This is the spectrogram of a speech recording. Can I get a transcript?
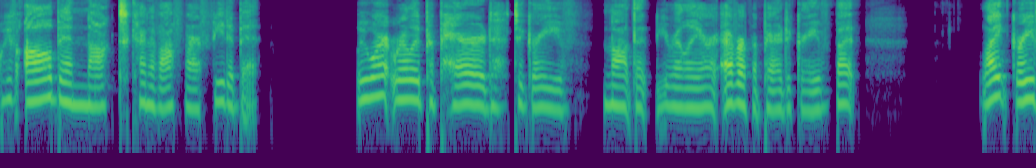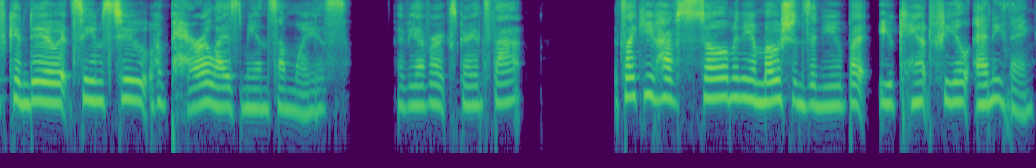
we've all been knocked kind of off of our feet a bit. We weren't really prepared to grieve. Not that you really are ever prepared to grieve, but like grief can do, it seems to have paralyzed me in some ways. Have you ever experienced that? It's like you have so many emotions in you, but you can't feel anything.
